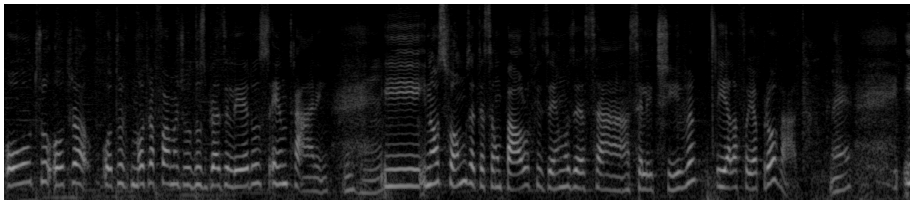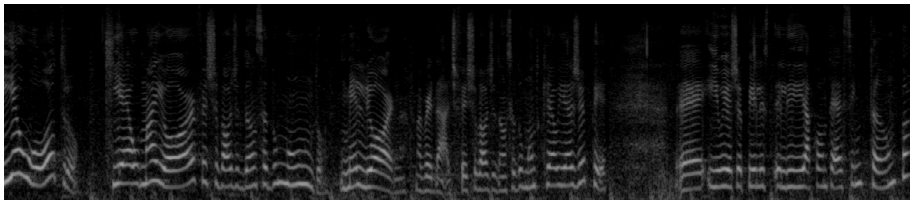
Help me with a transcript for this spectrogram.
outro, outra, outro, outra forma de, dos brasileiros entrarem. Uhum. E, e, nós fomos até São Paulo, fizemos essa seletiva e ela foi aprovada. Né? E é o outro, que é o maior festival de dança do mundo, o melhor, na verdade, festival de dança do mundo, que é o IAGP. É, e o IAGP ele, ele acontece em Tampa,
